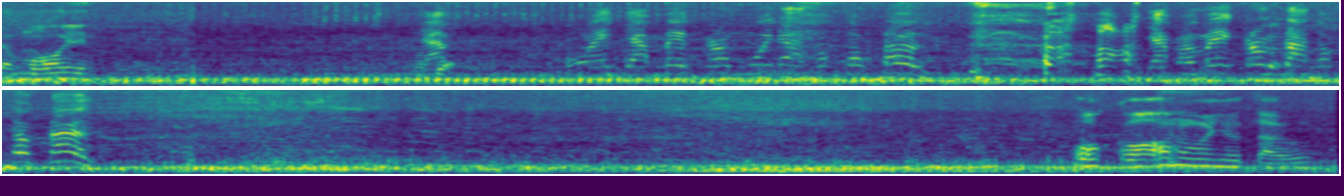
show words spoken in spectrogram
ចាំមួយអូនឯងចាប់មេក្រុមមួយដាក់ទុកទុកទៅចាប់អាមេក្រុមដាក់ទុកទុកទៅអូកមួយយូរទៅ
